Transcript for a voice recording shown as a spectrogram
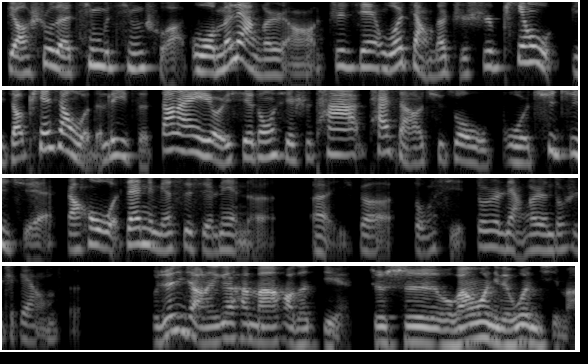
表述的清不清楚啊？我们两个人啊之间，我讲的只是偏我比较偏向我的例子，当然也有一些东西是他他想要去做，我我去拒绝，然后我在那边碎碎念的，呃，一个东西，都是两个人都是这个样子。我觉得你讲了一个还蛮好的点，就是我刚刚问你的问题嘛，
